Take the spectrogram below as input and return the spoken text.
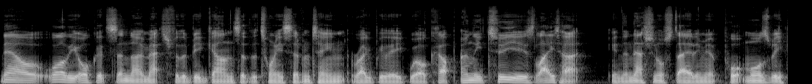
Now, while the Orchids are no match for the big guns at the 2017 Rugby League World Cup, only two years later, in the National Stadium at Port Moresby,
